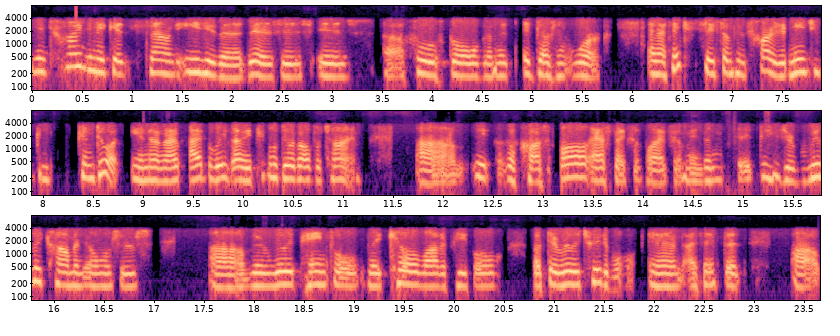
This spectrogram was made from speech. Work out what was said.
you're trying to make it sound easier than it is. Is is uh, fool's gold, and it, it doesn't work. And I think if you say something's hard, it means you can can do it. You know, and I, I believe. I mean, people do it all the time um, across all aspects of life. I mean, the, these are really common illnesses. Uh, they're really painful. They kill a lot of people, but they're really treatable. And I think that uh,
